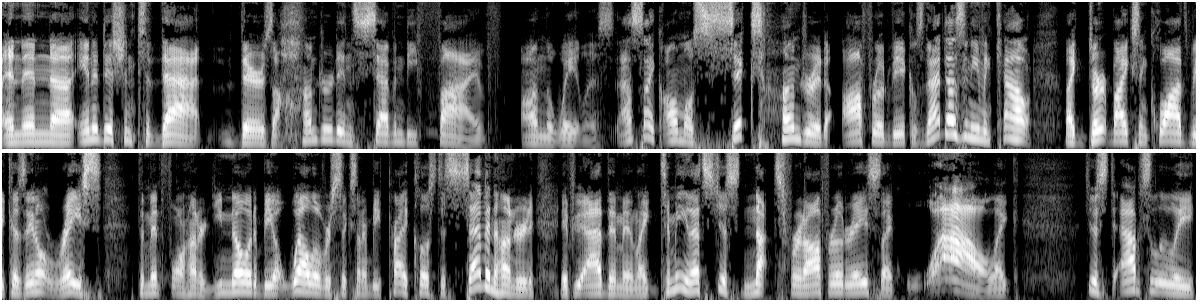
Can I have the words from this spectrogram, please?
and then uh, in addition to that, there's 175 on the wait list. That's like almost 600 off-road vehicles. That doesn't even count like dirt bikes and quads because they don't race the Mint 400. You know it'll be well over 600, be probably close to 700 if you add them in. Like to me, that's just nuts for an off-road race. Like wow, like just absolutely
